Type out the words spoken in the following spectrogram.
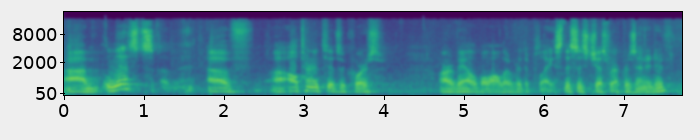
Um, lists of uh, alternatives, of course, are available all over the place. This is just representative.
